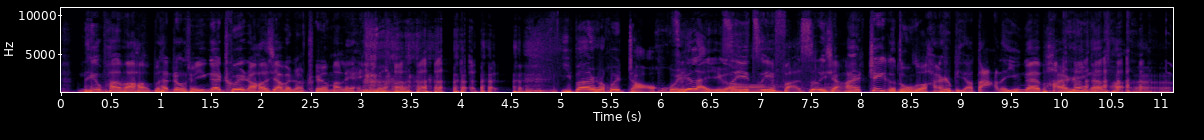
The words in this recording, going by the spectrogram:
那个判罚好像不太正确，应该吹，然后下半场吹了曼联一个，一般是会找回来一个啊，自己自己反思了一下，哎，这个动作还是比较大的，应该判，还是应该判。嗯嗯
